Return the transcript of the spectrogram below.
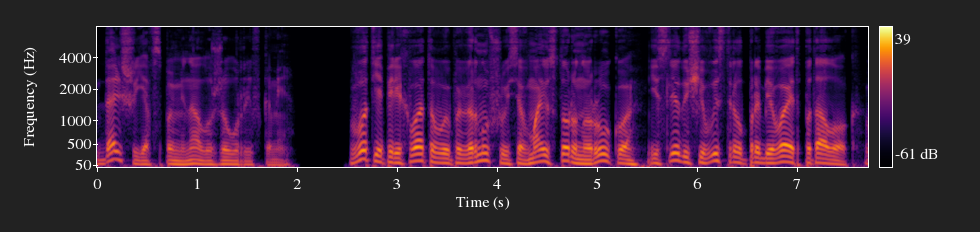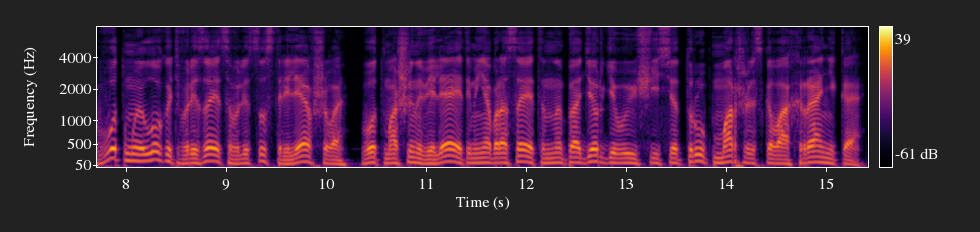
Дальше я вспоминал уже урывками. Вот я перехватываю повернувшуюся в мою сторону руку, и следующий выстрел пробивает потолок. Вот мой локоть врезается в лицо стрелявшего, вот машина виляет и меня бросает на подергивающийся труп маршальского охранника.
